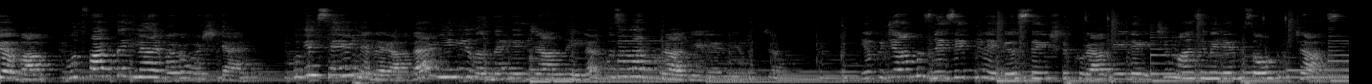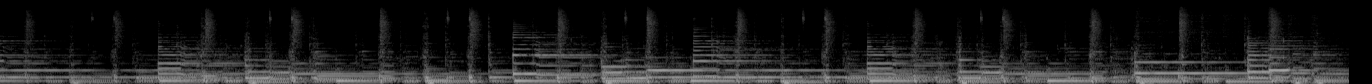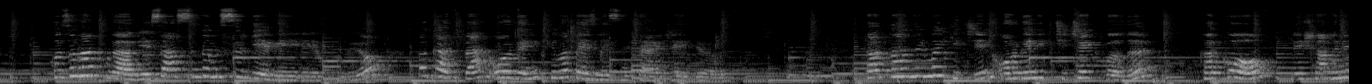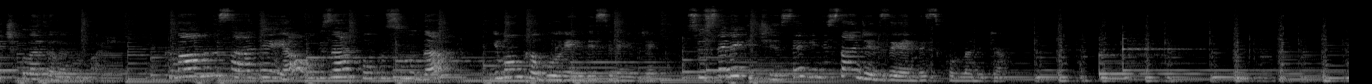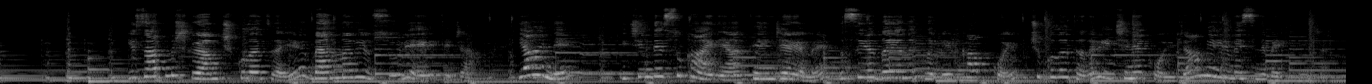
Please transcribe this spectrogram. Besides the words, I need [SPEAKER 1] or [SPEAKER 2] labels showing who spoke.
[SPEAKER 1] Merhaba, Mutfakta Hilal Bar'a hoş geldin. Bugün seninle beraber yeni yılında heyecanıyla kozalak kurabiyelerini yapacağım. Yapacağımız lezzetli ve gösterişli kurabiyeler için malzemelerimiz oldukça az. Kurabiyesi aslında mısır gevreğiyle yapılıyor. Fakat ben organik yulaf ezmesini tercih ediyorum. Tatlandırmak için organik çiçek balı, kakao ve şahane çikolatalarım var. Kıvamını sade yağ, o güzel kokusunu da limon kabuğu rendesi verecek. Süslemek içinse Hindistan cevizi rendesi kullanacağım. 160 gram çikolatayı benmari usulü eriteceğim. Yani içinde su kaynayan tencereme ısıya dayanıklı bir kap koyup çikolataları içine koyacağım ve erimesini bekleyeceğim.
